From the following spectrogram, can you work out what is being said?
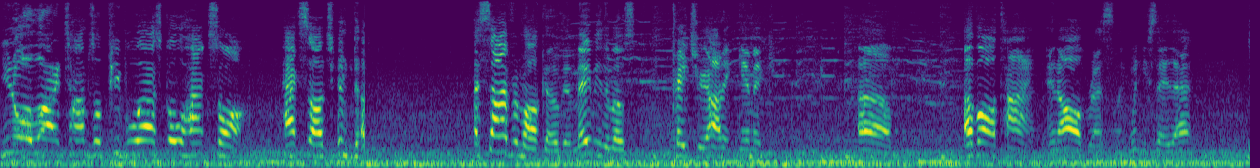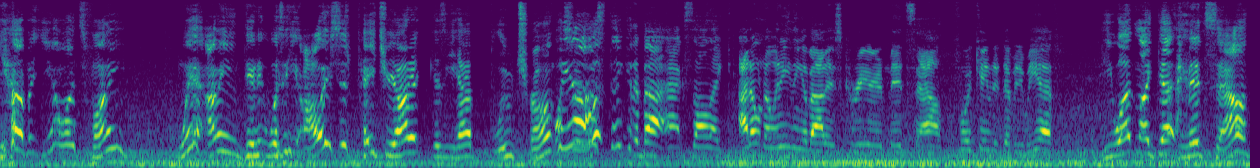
You know, a lot of times when people ask old Hacksaw, Hacksaw Jim Duggan, aside from Hulk Hogan, maybe the most patriotic gimmick um, of all time in all of wrestling. Wouldn't you say that? Yeah, but you know what's funny? When I mean, did it was he always just patriotic because he had blue trunks? Well, you know, I was thinking about Hacksaw. Like, I don't know anything about his career in Mid South before he came to WWF. he wasn't like that in Mid South.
